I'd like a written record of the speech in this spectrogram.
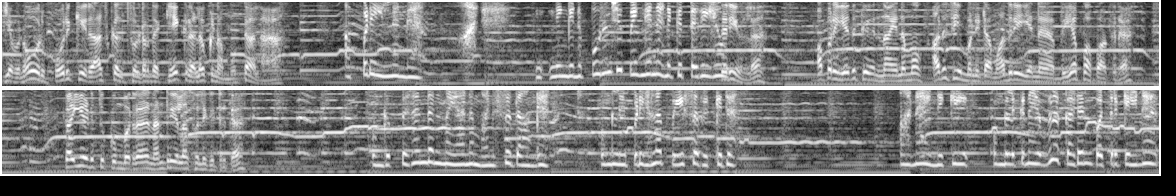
எவனோ ஒரு பொறுக்கி ராஸ்கல் சொல்றத கேக்குற அளவுக்கு நான் முட்டாளா? அப்படி இல்லைங்க. நீங்க என்ன புரிஞ்சுப்பீங்கன்னு எனக்கு தெரியும். தெரியும்ல. அப்புறம் எதுக்கு நான் என்னமோ அதிசயம் பண்ணிட்ட மாதிரி என்ன வியப்பா பாக்குற? கையெடுத்து கும்பிடுற நன்றி எல்லாம் சொல்லிக்கிட்டு இருக்க? உங்க பெருந்தன்மையான மனசு தாங்க உங்களை இப்படி எல்லாம் பேச வைக்குது. ஆனா இன்னைக்கு உங்களுக்கு நான் எவ்வளவு கடன் பட்டிருக்கேன்னு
